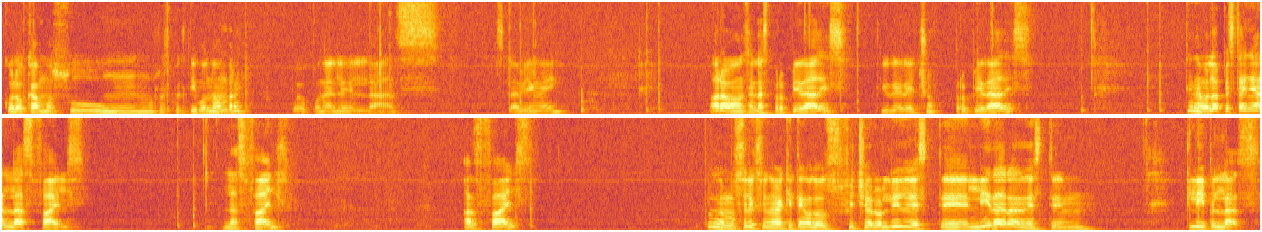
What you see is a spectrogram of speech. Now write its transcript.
Colocamos su respectivo nombre. Puedo ponerle LAS. Está bien ahí. Ahora vamos en las propiedades. y derecho, propiedades. Tenemos la pestaña Las Files. Las Files. Add Files. Podemos seleccionar, aquí tengo dos ficheros este, LIDAR, este, clip las,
